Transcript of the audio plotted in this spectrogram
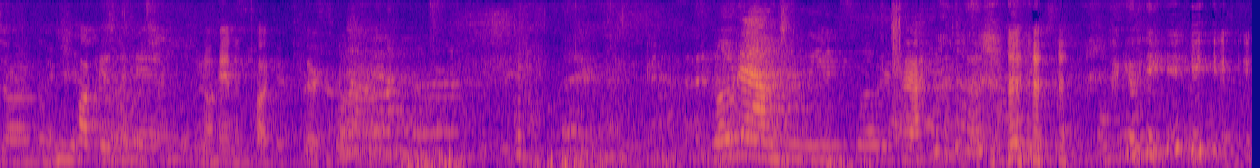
John. Pocket in the hand. No, hand in the pocket. There you go. Slow down, Julian. Slow down.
